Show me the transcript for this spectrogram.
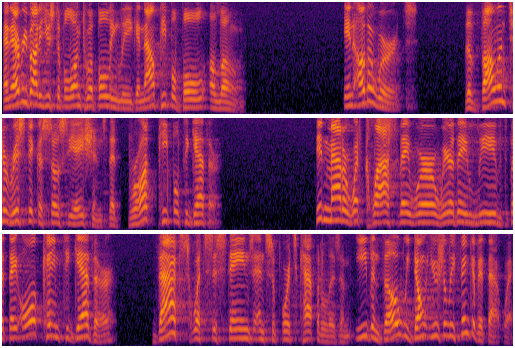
and everybody used to belong to a bowling league, and now people bowl alone. In other words, the voluntaristic associations that brought people together didn't matter what class they were, where they lived, but they all came together that's what sustains and supports capitalism, even though we don't usually think of it that way.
